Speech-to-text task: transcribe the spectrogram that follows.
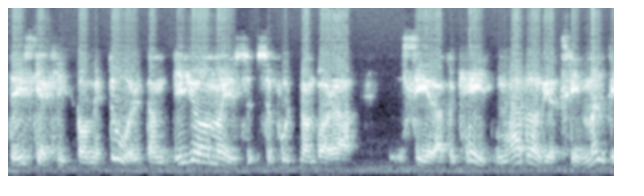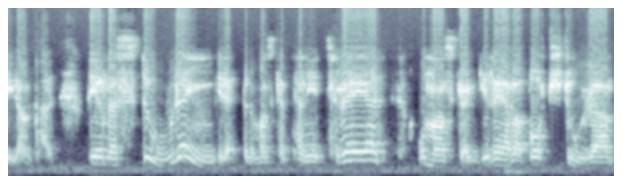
det ska jag klippa om ett år. Utan det gör man ju så, så fort man bara ser att okej, okay, den här behöver jag trimma lite grann här. Det är de här stora ingreppen, om man ska ta ner träd och man ska gräva bort stora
